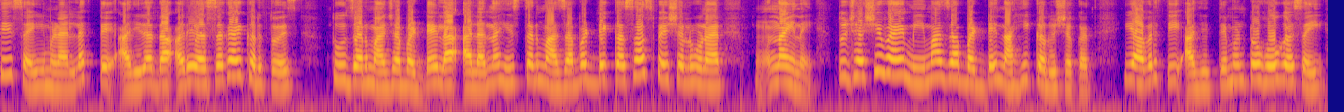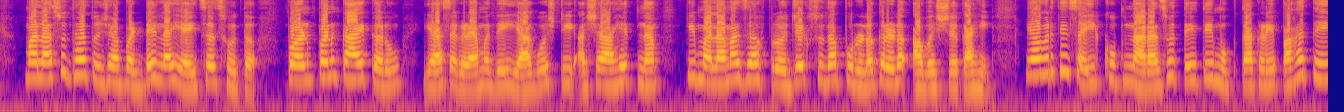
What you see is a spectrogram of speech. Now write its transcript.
ती सई म्हणायला लागते आधी दादा अरे असं काय करतोयस? तू जर माझ्या बड्डेला आला नाहीस तर माझा बड्डे कसा स्पेशल होणार? नाही नाही. तुझ्याशिवाय मी माझा बड्डे नाही करू शकत. यावरती आदित्य म्हणतो हो ग सई. मला सुद्धा तुझ्या बड्डेला यायचंच होतं. पण पण काय करू? या सगळ्यामध्ये या गोष्टी अशा आहेत ना की मला माझं प्रोजेक्टसुद्धा पूर्ण करणं आवश्यक आहे. यावरती सई खूप नाराज होते ती मुक्ताकडे पाहते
